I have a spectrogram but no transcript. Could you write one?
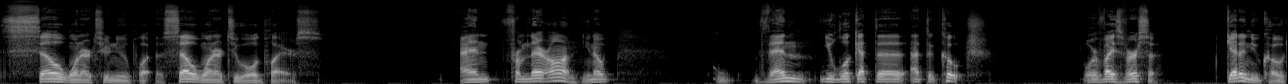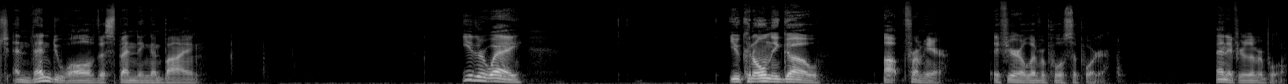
sell one or two new pl- sell one or two old players, and from there on, you know, then you look at the at the coach, or vice versa, get a new coach and then do all of the spending and buying. Either way, you can only go up from here if you're a Liverpool supporter. And if you're Liverpool.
